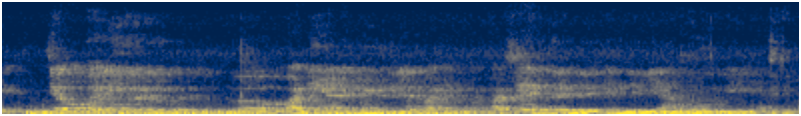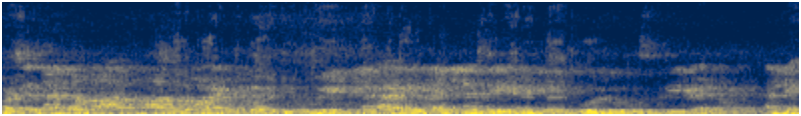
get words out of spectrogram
ഏറ്റവും വലിയൊരു പണിയാണ് വീട്ടിലെ പണി. പക്ഷെ എന്തുണ്ട്? എന്തില്ല? പക്ഷെ എന്നാലും നമ്മൾ ആത്മാർത്ഥമായിട്ട് വീട്ടിലെ കാര്യങ്ങളെല്ലാം ചെയ്യണമെങ്കിൽ ഒരു സ്ത്രീ വേണം. അല്ലേ?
